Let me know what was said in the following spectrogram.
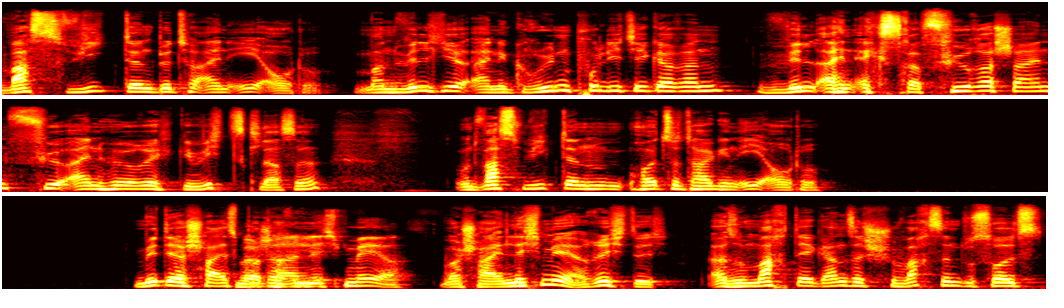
was wiegt denn bitte ein E-Auto? Man will hier eine Grünen-Politikerin, will einen extra Führerschein für eine höhere Gewichtsklasse. Und was wiegt denn heutzutage ein E-Auto? Mit der Scheißbatterie. Wahrscheinlich mehr. Wahrscheinlich mehr, richtig. Also macht der ganze Schwachsinn. Du sollst,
